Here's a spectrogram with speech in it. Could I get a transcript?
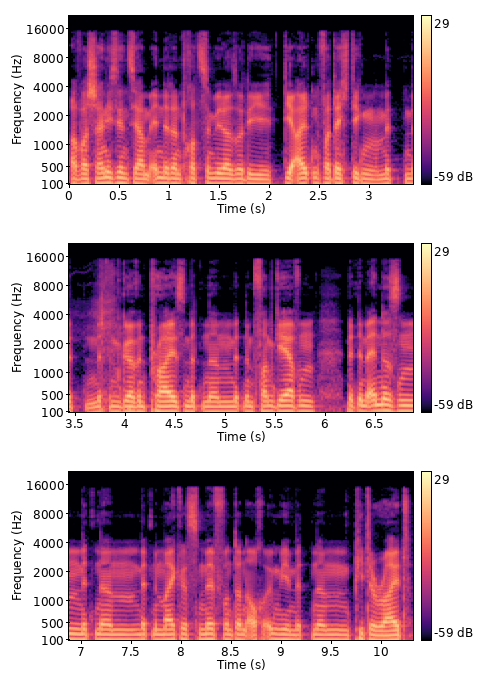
Aber wahrscheinlich sind es ja am Ende dann trotzdem wieder so die, die alten Verdächtigen mit, mit, mit einem Gervin Price, mit einem, mit einem Van Gerven, mit einem Anderson, mit einem, mit einem Michael Smith und dann auch irgendwie mit einem Peter Wright.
